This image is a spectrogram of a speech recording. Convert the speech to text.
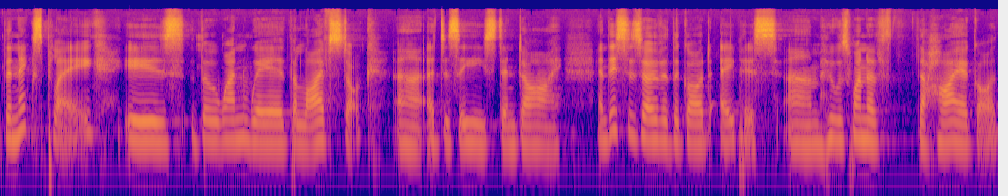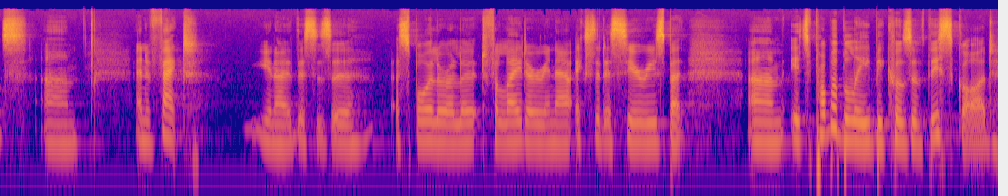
The next plague is the one where the livestock uh, are diseased and die. And this is over the god Apis, um, who was one of the higher gods. Um, and in fact, you know, this is a, a spoiler alert for later in our Exodus series, but um, it's probably because of this God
